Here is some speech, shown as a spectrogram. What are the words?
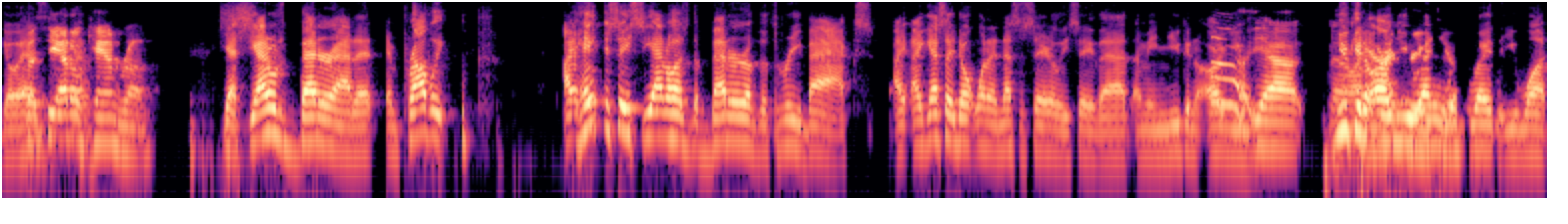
Go ahead. But Seattle Gavin. can run. Yeah, Seattle's better at it, and probably. I hate to say Seattle has the better of the three backs. I, I guess I don't want to necessarily say that. I mean, you can argue. Uh, yeah. you can I argue any way that you want,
